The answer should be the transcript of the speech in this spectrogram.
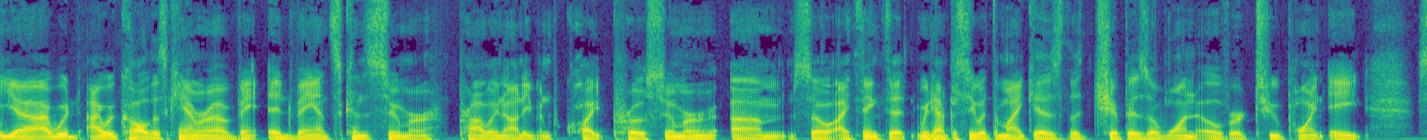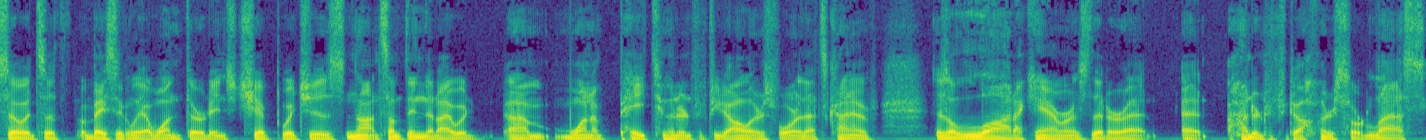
Yeah, I would I would call this camera advanced consumer, probably not even quite prosumer. Um, so I think that we'd have to see what the mic is. The chip is a one over two point eight, so it's a basically a one third inch chip, which is not something that I would um, want to pay two hundred fifty dollars for. That's kind of there's a lot of cameras that are at at one hundred fifty dollars or less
